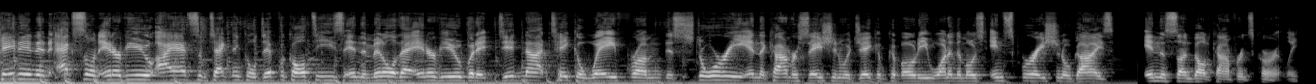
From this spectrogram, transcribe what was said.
Caden, an excellent interview. I had some technical difficulties in the middle of that interview, but it did not take away from the story and the conversation with Jacob Kibodi, one of the most inspirational guys in the Sun Belt Conference currently.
